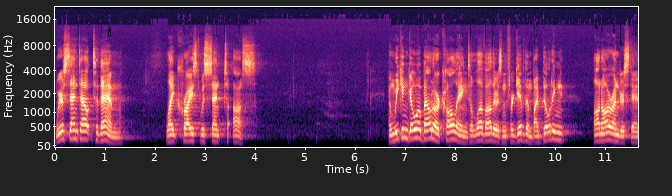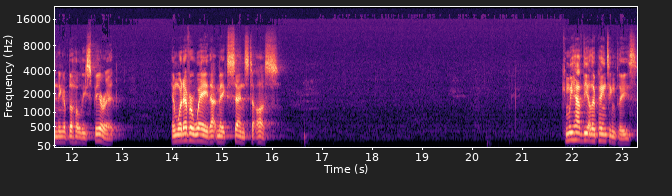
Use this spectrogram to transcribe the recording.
We're sent out to them like Christ was sent to us. And we can go about our calling to love others and forgive them by building on our understanding of the Holy Spirit in whatever way that makes sense to us. Can we have the other painting, please?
